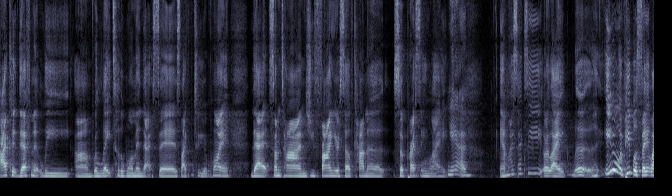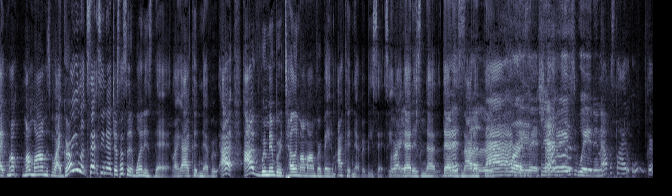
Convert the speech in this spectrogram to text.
I could definitely um, relate to the woman that says, like to your point, that sometimes you find yourself kind of suppressing, like, yeah, am I sexy? Or like, ugh. even when people say, like, my, my mom is like, girl, you look sexy in that dress. I said, what is that? Like, I could never, I, I remember telling my mom verbatim, I could never be sexy. Right. Like, that is not, that That's is not a, a thing. Right. At Sade's yeah. wedding, I was like, ooh, girl.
